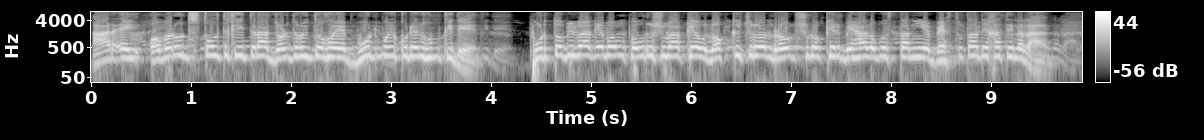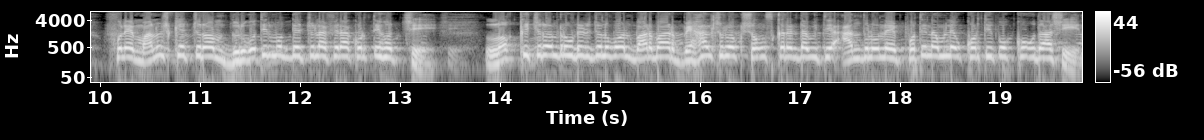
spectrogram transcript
আর এই অবরোধ স্থল থেকেই তারা জর্জরিত হয়ে বুট বয়কটের হুমকি দেন। পূর্ত বিভাগ এবং পৌরসভাকেও লক্ষ্মীচরণ রোড সড়কের বেহাল অবস্থা নিয়ে ব্যস্ততা দেখাতে নারাজ। ফলে মানুষকে চরম দুর্গতির মধ্যে চলাফেরা করতে হচ্ছে। লক্ষ্মীচরণ রোডের জনগণ বারবার বেহাল সড়ক সংস্কারের দাবিতে আন্দোলনে পথে নামলেও কর্তৃপক্ষ উদাসীন।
